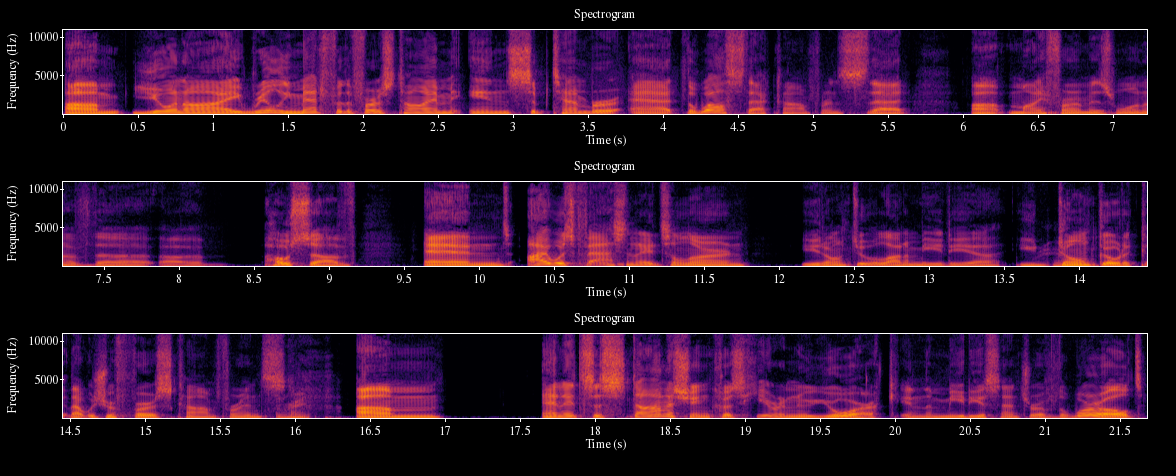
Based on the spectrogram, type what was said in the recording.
Um, you and I really met for the first time in September at the Wealth Stack conference that uh, my firm is one of the uh, hosts of, and I was fascinated to learn you don't do a lot of media. You don't go to that was your first conference. Right. Um, and it's astonishing because here in New York, in the media center of the world,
